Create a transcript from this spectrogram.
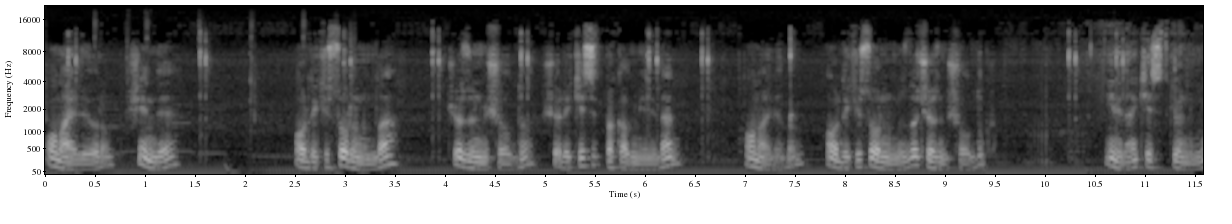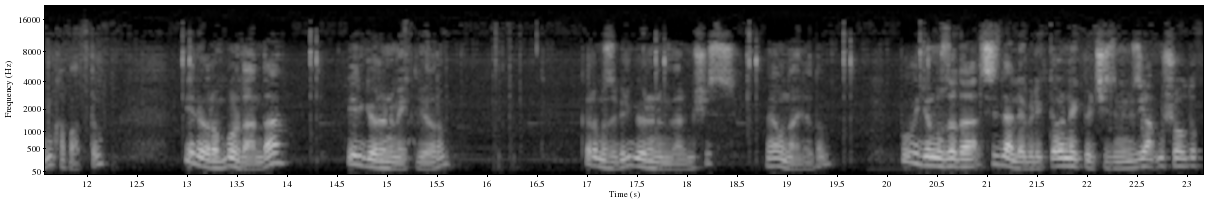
onaylıyorum. Şimdi oradaki sorunum da çözülmüş oldu. Şöyle kesit bakalım yeniden. Onayladım. Oradaki sorunumuzu da çözmüş olduk. Yeniden kesit görünümümü kapattım. Geliyorum buradan da bir görünüm ekliyorum. Kırmızı bir görünüm vermişiz ve onayladım. Bu videomuzda da sizlerle birlikte örnek bir çizimimizi yapmış olduk.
